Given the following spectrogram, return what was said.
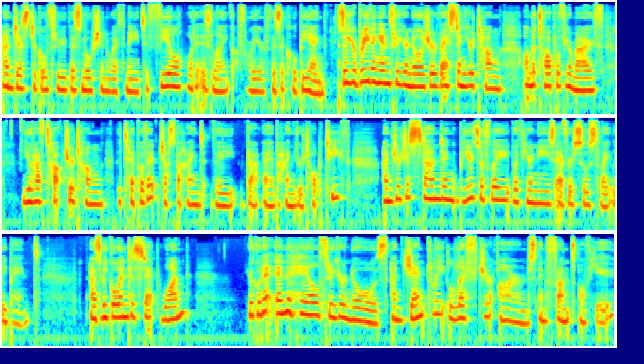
and just to go through this motion with me to feel what it is like for your physical being. So you're breathing in through your nose, you're resting your tongue on the top of your mouth. You have tucked your tongue, the tip of it, just behind the uh, behind your top teeth, and you're just standing beautifully with your knees ever so slightly bent. As we go into step one, you're going to inhale through your nose and gently lift your arms in front of you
